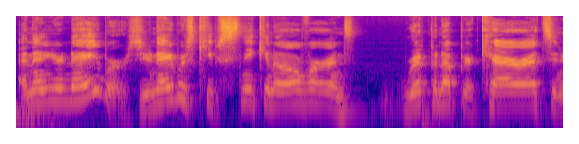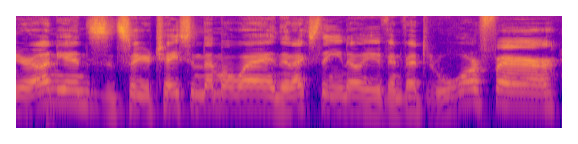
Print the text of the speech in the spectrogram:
And then your neighbors, your neighbors keep sneaking over and ripping up your carrots and your onions, and so you're chasing them away. And the next thing you know, you've invented warfare,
